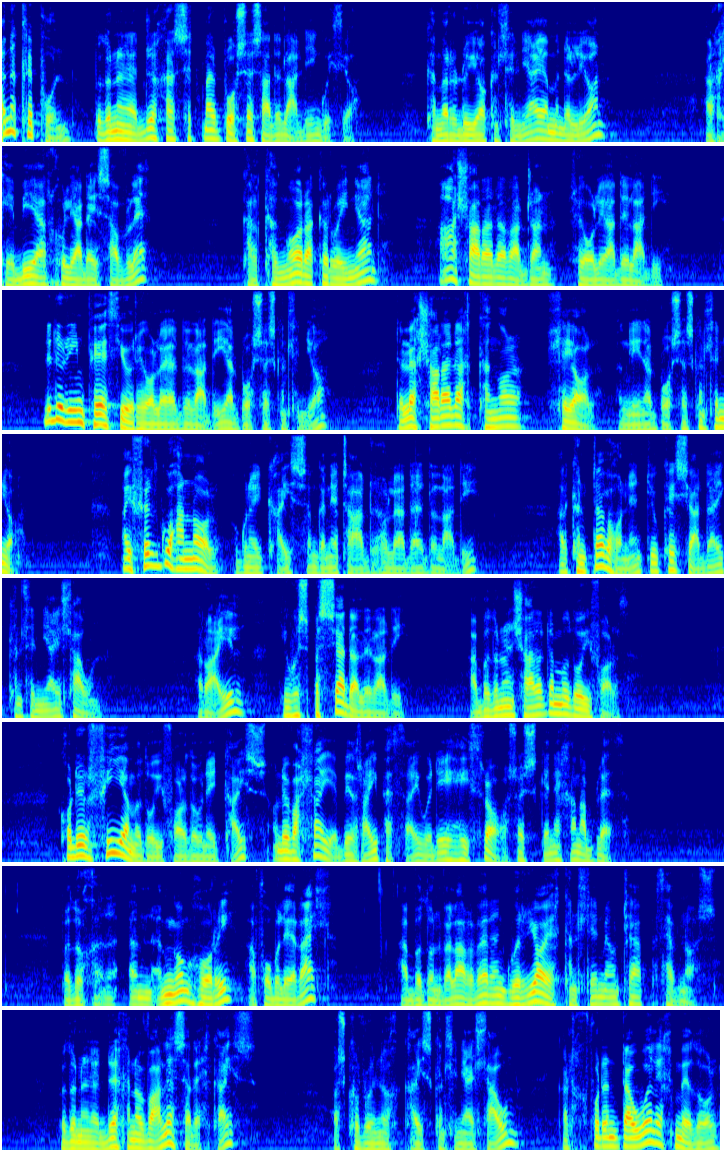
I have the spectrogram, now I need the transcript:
Yn y clip hwn, byddwn yn edrych ar sut mae'r broses adeiladu yn gweithio. Cymerodwyo cynlluniau a manylion, archebu archwiliadau safle, cael cyngor ac arweiniad, a siarad ar adran rheoli adeiladu. Nid yr un peth yw rheoli adeiladu a'r broses cynllunio, Dylech siarad â'ch cyngor lleol ynglyn â'r broses cynllunio. Mae ffyrdd gwahanol o gwneud cais am ganiatad rheoliadau adeiladu A'r cyntaf ohonynt yw ceisiadau cynlluniau llawn. Yr ail yw hysbysiad adeiladu, a byddwn yn siarad am y ddwy ffordd. Codir ffi am y ddwy ffordd o wneud cais, ond efallai y bydd rhai pethau wedi eu heithro os oes gennych anabledd. Byddwch yn ymgynghori a phobl eraill, a byddwn fel arfer yn gwirio eich cynllun mewn tua pethefnos. Byddwn yn edrych yn ofalus ar eich cais, os cyflwynwch cais cynlluniau llawn, gallwch fod yn dawel eich meddwl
